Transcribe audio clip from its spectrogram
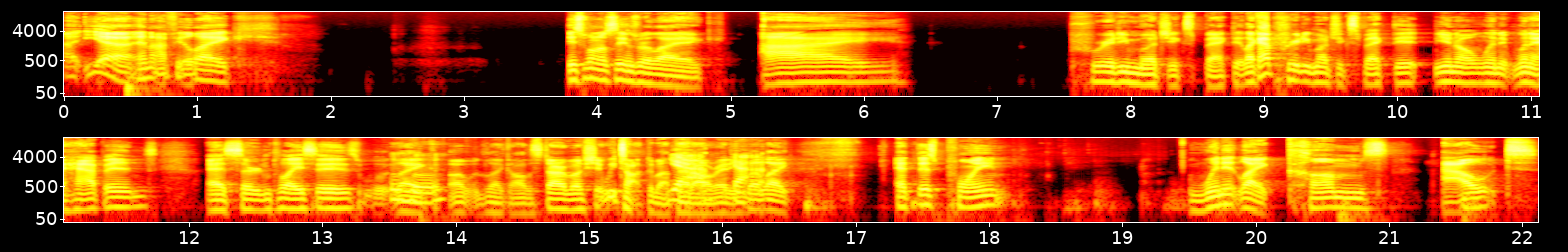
Uh, yeah, and I feel like it's one of those things where like I pretty much expect it. Like I pretty much expect it, you know, when it when it happens at certain places, w like uh, like all the Starbucks shit. We talked about that Mm-hmm. Already, yeah. but like at this point when it like comes out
